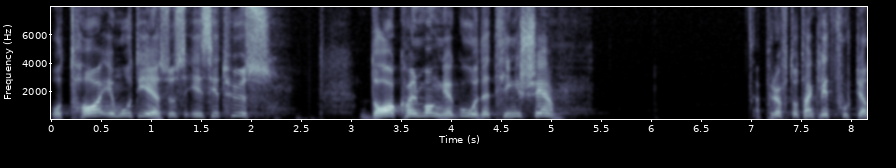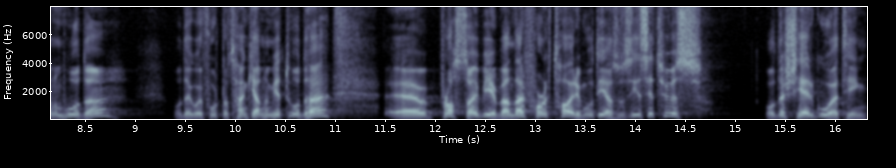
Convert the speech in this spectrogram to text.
Å ta imot Jesus i sitt hus, da kan mange gode ting skje. Jeg prøvde å tenke litt fort gjennom hodet, og det går fort å tenke gjennom mitt hode. Eh, plasser i Bibelen der folk tar imot Jesus i sitt hus, og det skjer gode ting.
